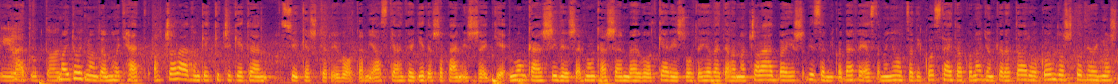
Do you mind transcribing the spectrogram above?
életutat? Hát, majd úgy mondom, hogy hát a családunk egy kicsikét olyan szűkes körű volt, ami azt jelenti, hogy édesapám is egy munkás, idősebb munkás ember volt, kevés volt a jövedelem a családba, és bizony, amikor befejeztem a nyolcadik osztályt, akkor nagyon kellett arról gondoskodni, hogy most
